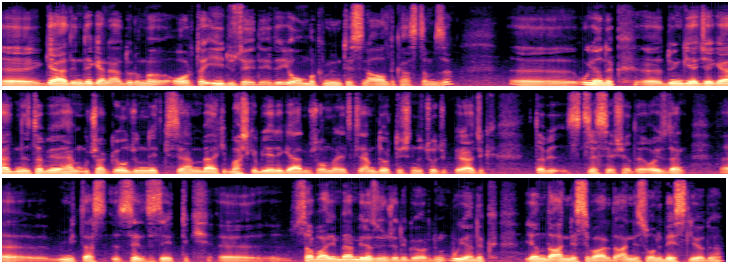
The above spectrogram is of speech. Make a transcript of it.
Ee, Geldiğinde genel durumu orta iyi düzeydeydi. Yoğun bakım ünitesine aldık hastamızı. Ee, Uyanık. Ee, Dün gece geldiğinde tabii hem uçak yolculuğunun etkisi hem belki başka bir yere gelmiş olmanın etkisi hem 4 yaşında çocuk birazcık tabii stres yaşadı. O yüzden e, miktar sedatize ettik. E, sabahleyin ben biraz önce de gördüm. Uyanık. Yanında annesi vardı. Annesi onu besliyordu.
